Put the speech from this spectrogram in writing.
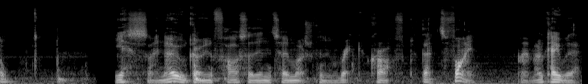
Oh, yes, I know going faster than so much can wreck craft. That's fine. I'm okay with that.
